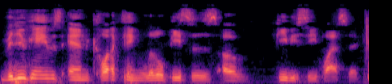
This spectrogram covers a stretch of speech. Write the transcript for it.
video games and collecting little pieces of PVC plastic.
